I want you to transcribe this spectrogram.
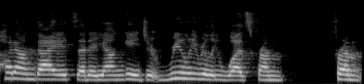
put on diets at a young age, it really, really was from from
